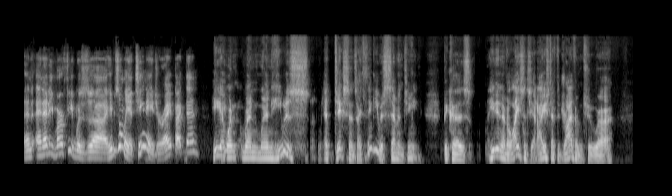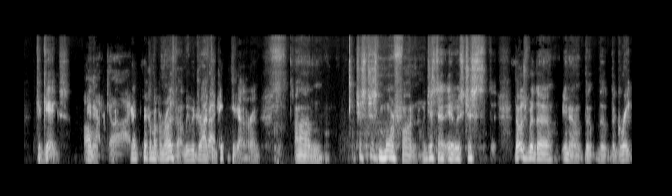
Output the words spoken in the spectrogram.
And and Eddie Murphy was uh he was only a teenager, right? Back then? He when when when he was at Dixon's, I think he was 17 because he didn't have a license yet. I used to have to drive him to uh to gigs. Oh You know, my god. I'd pick him up in Roosevelt. We would drive Right. to gigs together, and um, just just more fun. Just it was just those were the you know the the, the great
